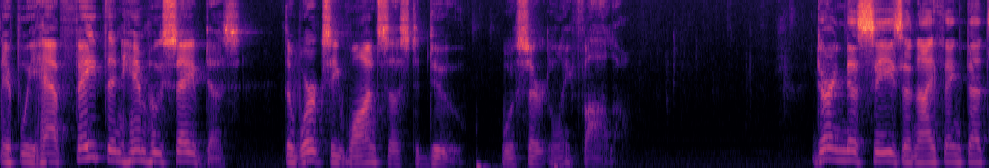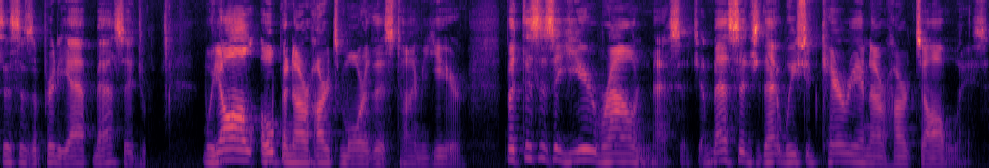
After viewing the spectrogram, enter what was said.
If we have faith in Him who saved us, the works He wants us to do will certainly follow. During this season, I think that this is a pretty apt message. We all open our hearts more this time of year, but this is a year round message, a message that we should carry in our hearts always.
